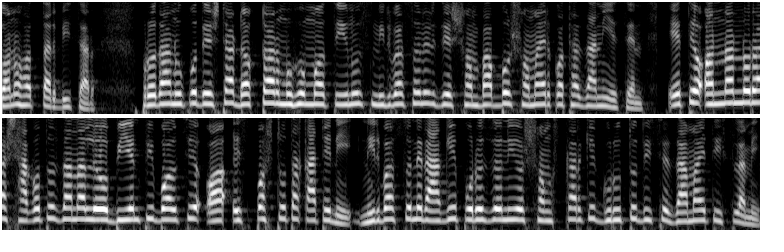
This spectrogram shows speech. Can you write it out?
গণহত্যার বিচার। প্রধান উপদেষ্টা ডক্টর মুহম্মদ ইউনুস নির্বাচনের যে সম্ভাব্য সময়ের কথা জানিয়েছেন, এতে অন্যান্যরা স্বাগত জানালেও বিএনপি বলছে, অস্পষ্টতা কাটেনি। নির্বাচনের আগে প্রয়োজনীয় সংস্কারকে গুরুত্ব দিচ্ছে জামায়াত ইসলামী।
